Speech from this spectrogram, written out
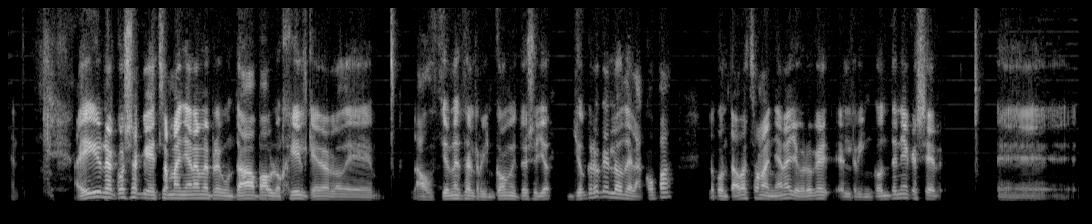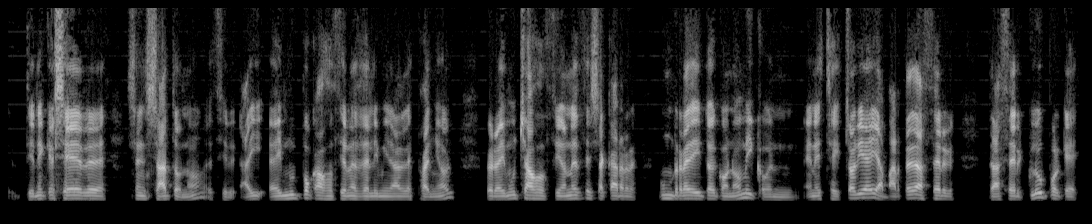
ya entiendo. Hay una cosa que esta mañana me preguntaba Pablo Gil, que era lo de las opciones del rincón y todo eso. Yo, yo creo que lo de la copa lo contaba esta mañana, yo creo que el rincón tenía que ser, eh, tiene que ser sensato, ¿no? Es decir, hay, hay, muy pocas opciones de eliminar el español, pero hay muchas opciones de sacar un rédito económico en, esta historia y aparte de hacer, de hacer club, porque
